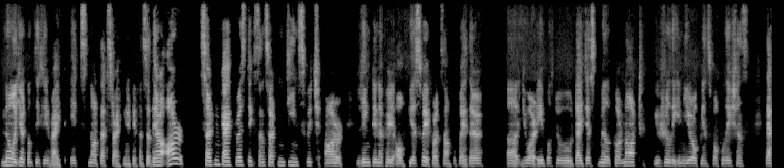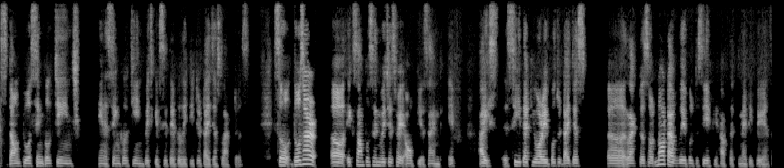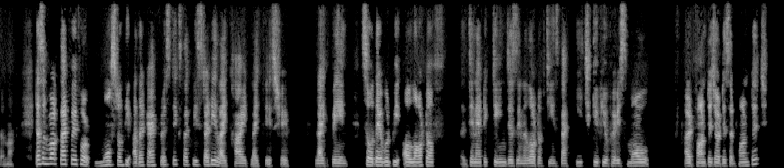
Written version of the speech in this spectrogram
No, you're completely right. It's not that striking a difference. So there are certain characteristics and certain genes which are linked in a very obvious way. For example, whether uh, you are able to digest milk or not. Usually in European populations, that's down to a single change in a single gene, which gives you the ability to digest lactose. So those are uh, examples in which it's very obvious. And if I see that you are able to digest uh, lactose or not, I will be able to see if you have the genetic variants or not. Doesn't work that way for most of the other characteristics that we study, like height, like face shape, like pain. So there would be a lot of genetic changes in a lot of genes that each give you very small advantage or disadvantage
